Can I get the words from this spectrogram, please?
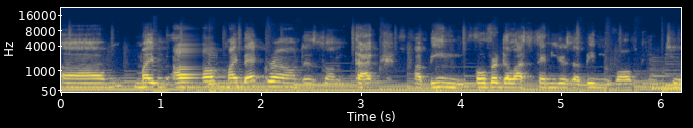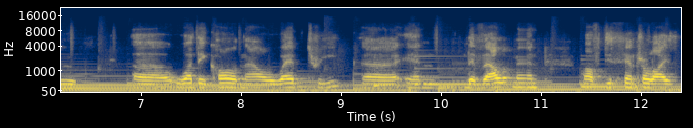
um, my uh, my background is on tech. I've been over the last ten years. I've been involved into uh, what they call now Web three uh, and development of decentralized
